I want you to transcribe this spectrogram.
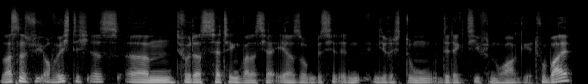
was natürlich auch wichtig ist ähm, für das Setting, weil das ja eher so ein bisschen in, in die Richtung Detektiv Noir geht. Wobei,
